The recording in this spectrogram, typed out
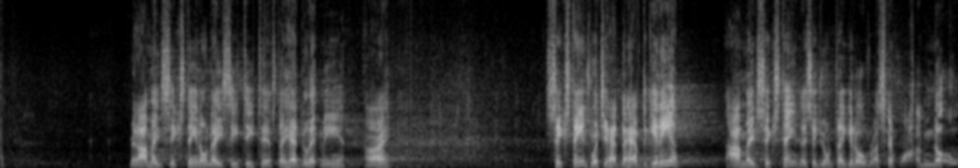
I mean, I made 16 on the ACT test. They had to let me in, all right? 16 is what you had to have to get in. I made 16. They said, You want to take it over? I said, Well, no.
